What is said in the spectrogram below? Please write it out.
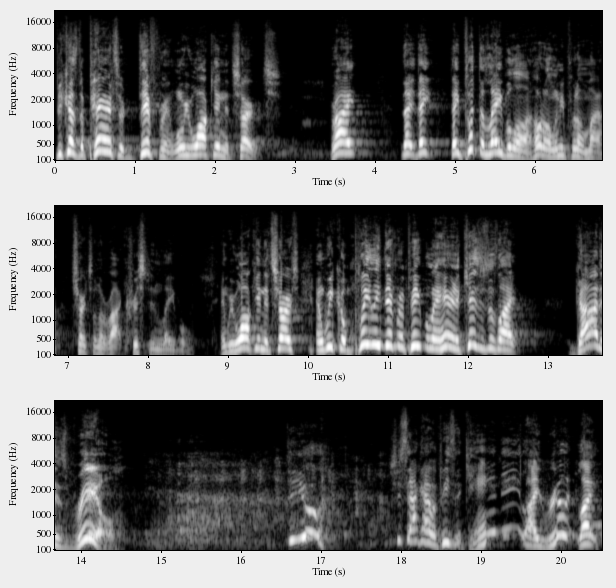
Because the parents are different when we walk into church right they, they, they put the label on. Hold on, let me put on my Church on the Rock Christian label. And we walk into church and we completely different people in here, and the kids are just like, God is real. Do you? She said, I got a piece of candy? Like, really? Like,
